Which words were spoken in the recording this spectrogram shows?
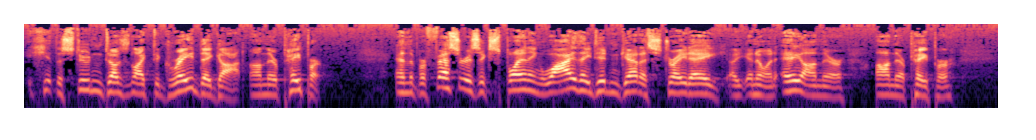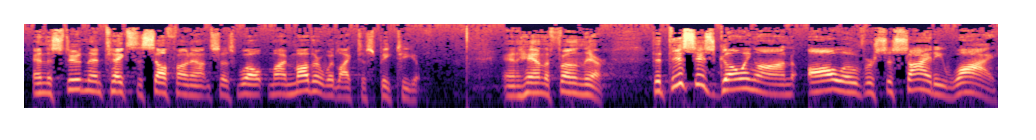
he, the student doesn't like the grade they got on their paper. And the professor is explaining why they didn't get a straight A, a, you know, an A on their, on their paper. And the student then takes the cell phone out and says, Well, my mother would like to speak to you. And hand the phone there. That this is going on all over society. Why?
